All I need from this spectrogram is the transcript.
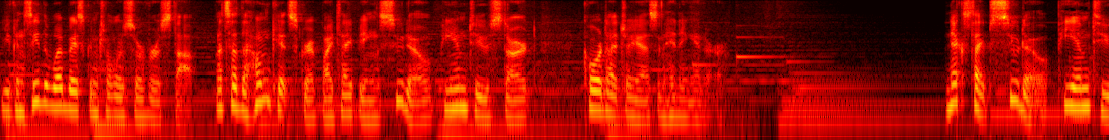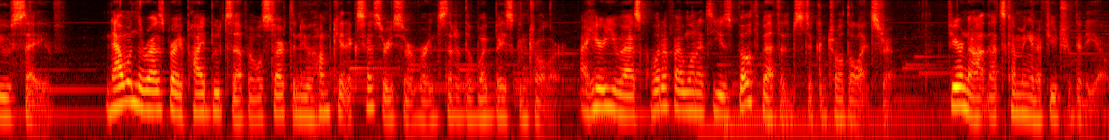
You can see the web-based controller server is stopped. Let's add the HomeKit script by typing sudo pm2 start core.js and hitting enter. Next type sudo pm2 save. Now when the Raspberry Pi boots up, it will start the new HomeKit accessory server instead of the web-based controller. I hear you ask, what if I wanted to use both methods to control the light strip? Fear not, that's coming in a future video.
